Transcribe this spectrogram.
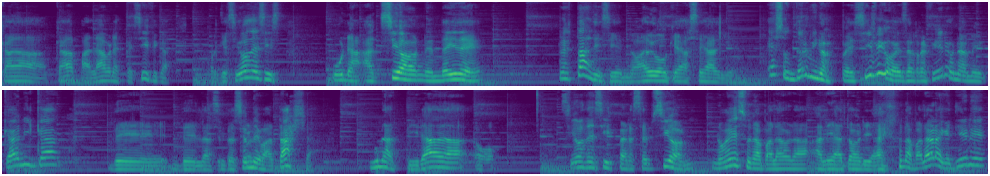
cada, cada palabra específica. Porque si vos decís una acción en D&D, no estás diciendo algo que hace alguien. Es un término específico que se refiere a una mecánica de, de la situación de batalla. Una tirada o... Si vos decís percepción, no es una palabra aleatoria, es una palabra que tiene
